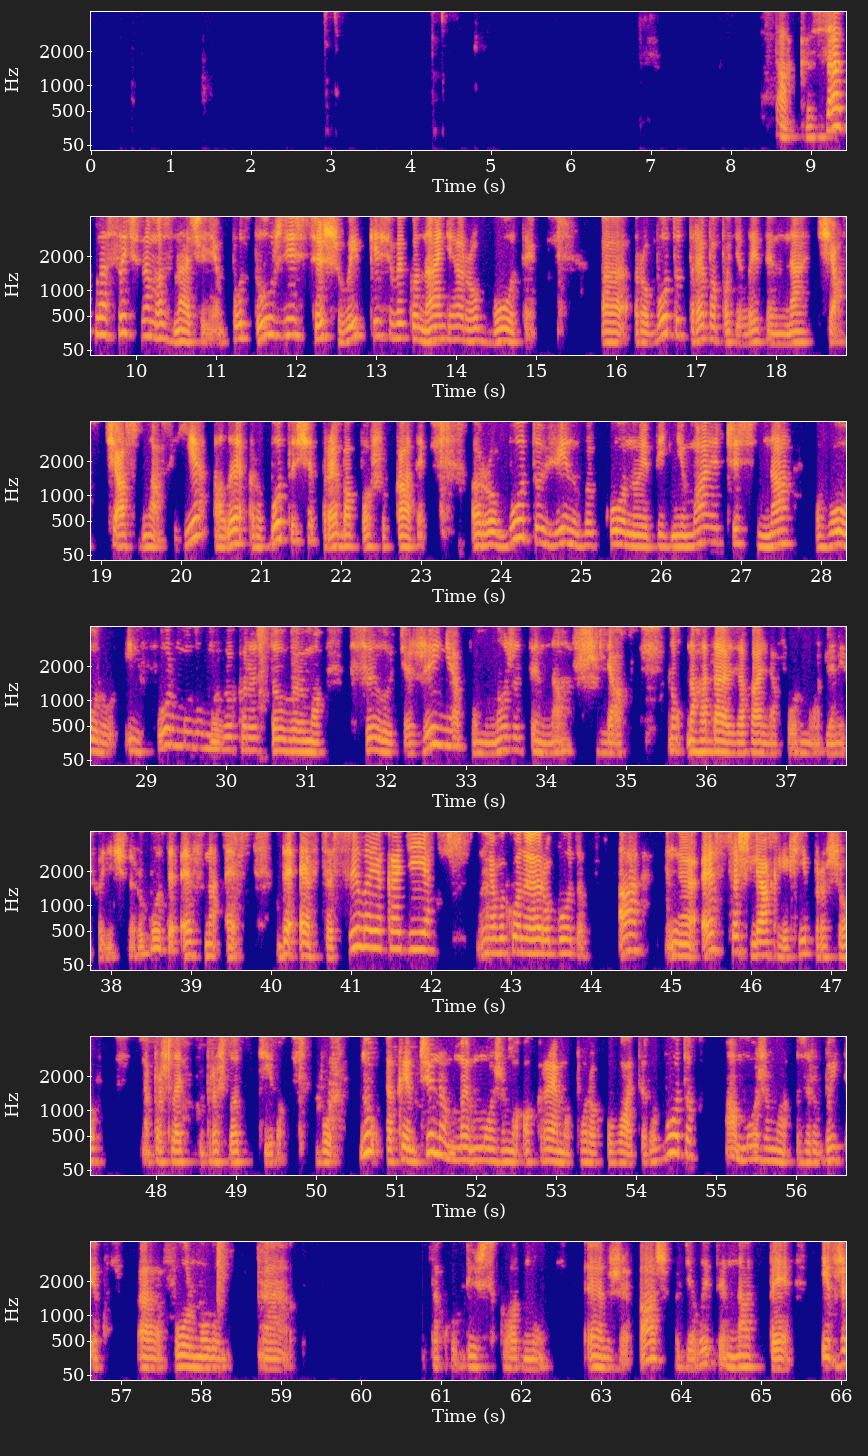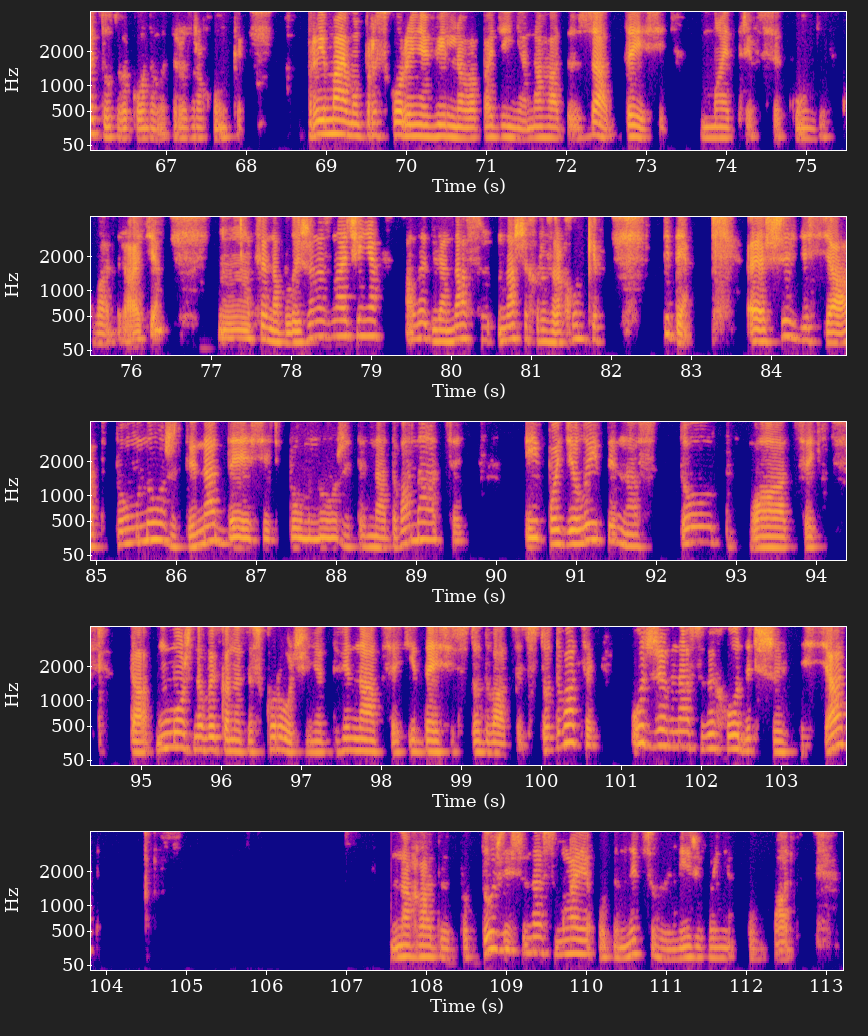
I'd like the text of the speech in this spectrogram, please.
Так, за класичним означенням, потужність це швидкість виконання роботи. Е, Роботу треба поділити на час. Час в нас є, але роботу ще треба пошукати. Роботу він виконує, піднімаючись на гору. І формулу ми використовуємо силу тяжіння помножити на шлях. Ну, нагадаю, загальна формула для механічної роботи F на S, де F це сила, яка діє, виконує роботу, а е, S це шлях, який пройшов, пройшло, пройшло тіло. Вот. Ну, таким чином ми можемо окремо порахувати роботу, а можемо зробити е, формулу е, таку більш складну МЖH поділити на Т. І вже тут виконувати розрахунки. Приймаємо прискорення вільного падіння, нагадую, за 10 метрів в секунду в квадраті. Це наближене значення, але для нас, наших розрахунків піде. Е, 60 помножити на 10, помножити на 12 і поділити на 120. Так, можна виконати скорочення 12 і 10, 120, 120. Отже, в нас виходить 60 Нагадую, потужність у нас має одиницю вимірювання ват.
